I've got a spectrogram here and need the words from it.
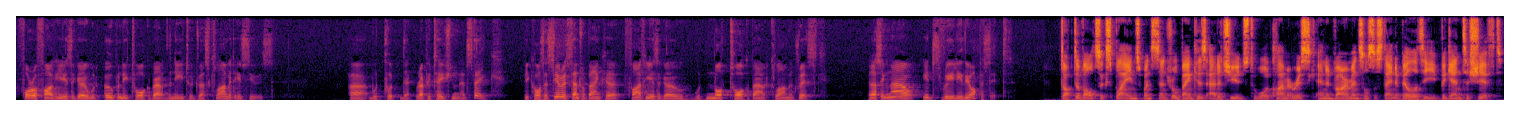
four or five years ago would openly talk about the need to address climate issues uh, would put that reputation at stake because a serious central banker five years ago would not talk about climate risk. And I think now it's really the opposite. Dr. Volz explains when central bankers' attitudes toward climate risk and environmental sustainability began to shift.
